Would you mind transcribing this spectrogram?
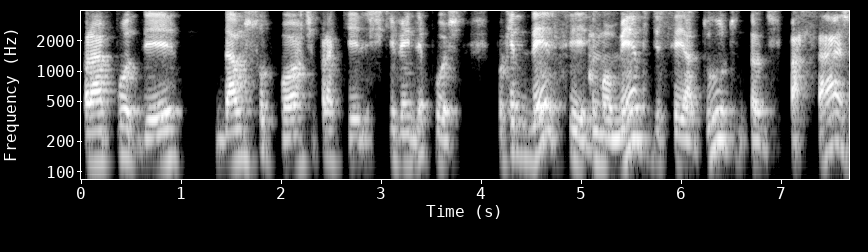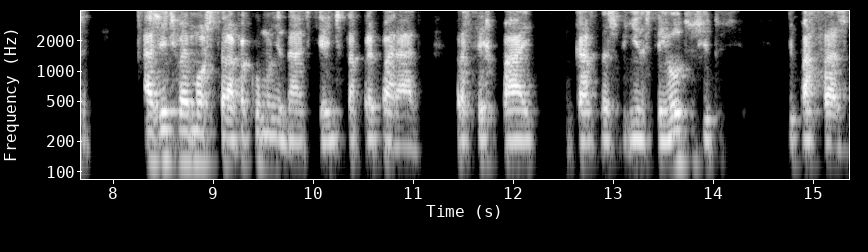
para poder dar um suporte para aqueles que vêm depois. Porque nesse momento de ser adulto, então de passagem, a gente vai mostrar para a comunidade que a gente está preparado para ser pai. No caso das meninas, tem outros ritos de passagem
